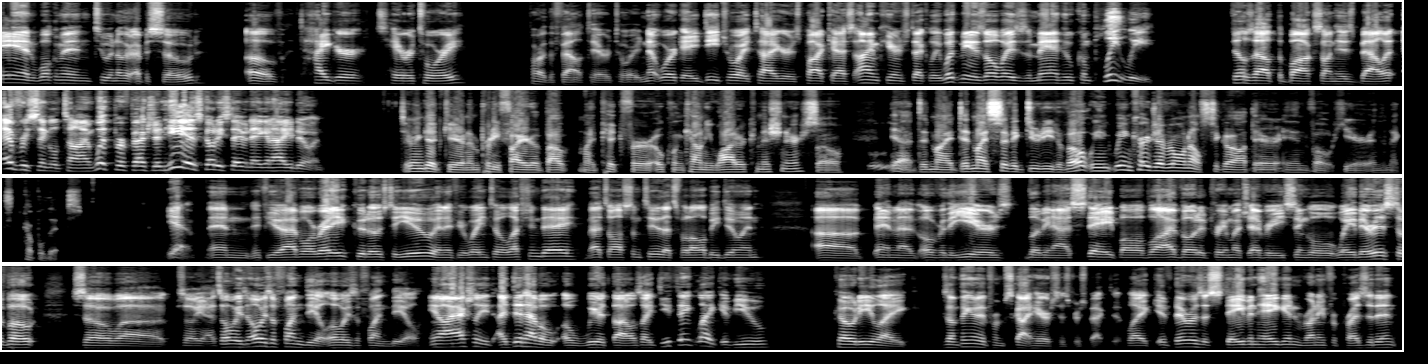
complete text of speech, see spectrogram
And welcome into another episode of Tiger Territory, part of the Foul Territory Network, a Detroit Tigers podcast. I'm Kieran Steckley. With me, as always, is a man who completely fills out the box on his ballot every single time with perfection. He is Cody Stavenhagen. How you doing? Doing good, Kieran. I'm pretty fired about my pick for Oakland County Water Commissioner. So, Ooh. yeah, did my did my civic duty to vote. We we encourage everyone else to go out there mm-hmm. and vote here in the next couple days. Yeah, and if you have already, kudos to you. And if you're waiting till election day, that's awesome too. That's what I'll be doing. Uh, and I've, over the years, living out of state, blah blah blah, I voted pretty much every single way there is to vote. So, uh, so yeah, it's always always a fun deal. Always a fun deal. You know, I actually I did have a, a weird thought. I was like, do you think like if you, Cody, like, because I'm thinking of it from Scott Harris's perspective, like if there was a Stavenhagen running for president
